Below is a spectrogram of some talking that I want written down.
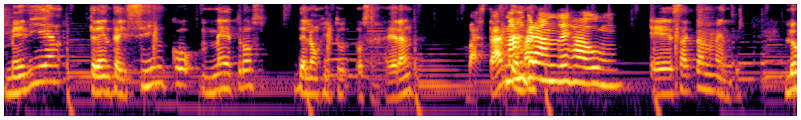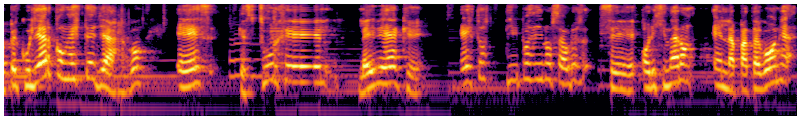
medían 35 metros de longitud, o sea, eran bastante más, más grandes aún. Exactamente. Lo peculiar con este hallazgo es que surge la idea que estos tipos de dinosaurios se originaron en la Patagonia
